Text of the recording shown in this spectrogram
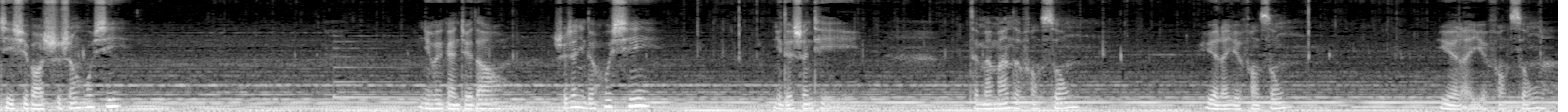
继续保持深呼吸。你会感觉到，随着你的呼吸，你的身体在慢慢的放松，越来越放松，越来越放松了。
